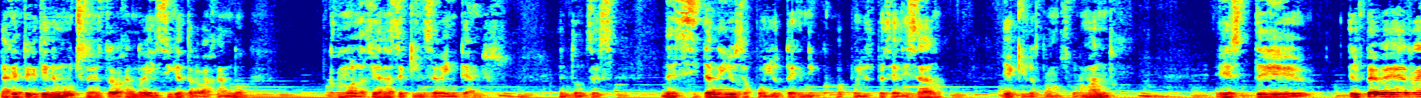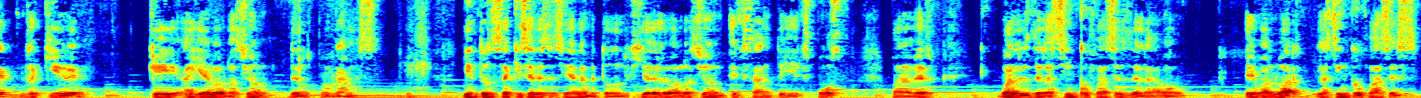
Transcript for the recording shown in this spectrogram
La gente que tiene muchos años trabajando ahí sigue trabajando como lo hacían hace 15, 20 años. Entonces necesitan ellos apoyo técnico, apoyo especializado y aquí lo estamos formando. Este, el PBR requiere que haya evaluación de los programas. Y entonces aquí se les enseña la metodología de la evaluación ex ante y ex post para ver cuáles de las cinco fases de la o evaluar las cinco fases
